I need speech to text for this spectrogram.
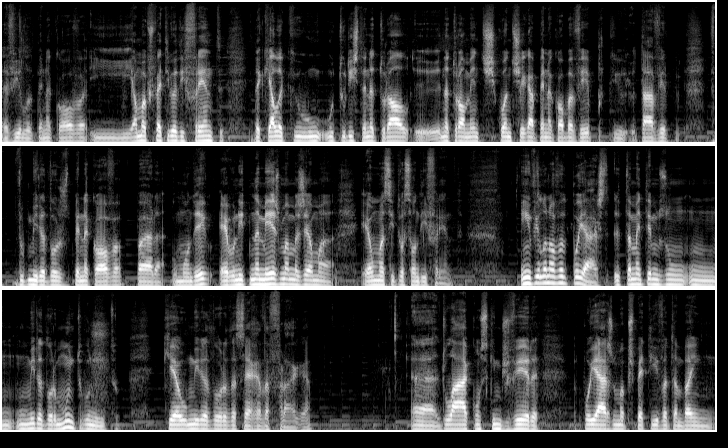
a vila de Penacova, e é uma perspectiva diferente daquela que o, o turista natural, eh, naturalmente, quando chega a Penacova vê, porque está a ver do Miradores de Penacova para o Mondego. É bonito na mesma, mas é uma, é uma situação diferente. Em Vila Nova de Poiás também temos um, um, um mirador muito bonito que é o Mirador da Serra da Fraga. Uh, de lá conseguimos ver Poiares numa perspectiva também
